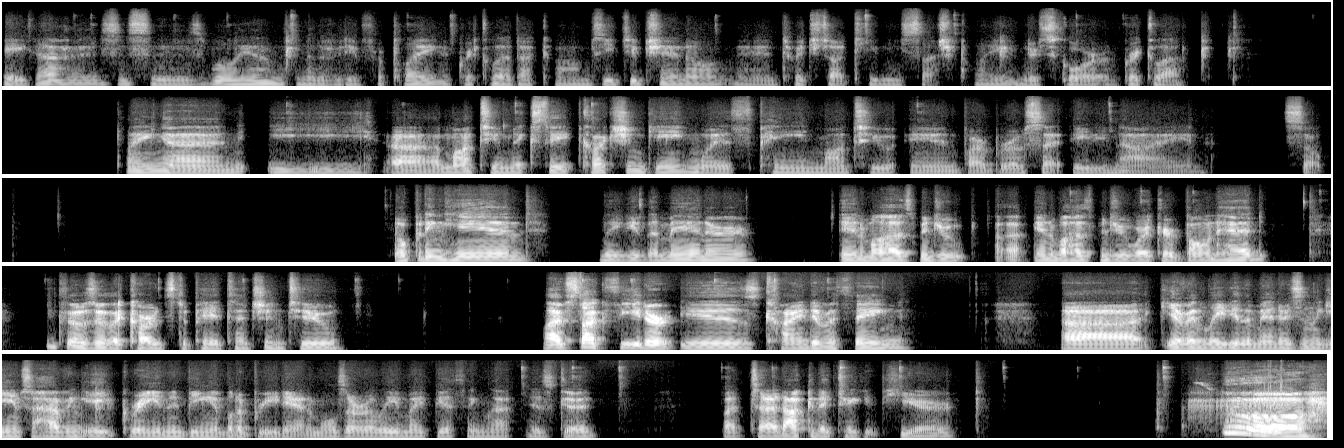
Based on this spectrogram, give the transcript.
Hey guys, this is William with another video for Play, Agricola.com's YouTube channel and twitch.tv slash play underscore Agricola. Playing an E uh, Montu mixtape collection game with Pain, Montu, and Barbarossa 89. So, opening hand, Lady of the Manor, Animal Husbandry, uh, Animal Husbandry Worker Bonehead think those are the cards to pay attention to. Livestock feeder is kind of a thing. Uh, given Lady of the Manor's in the game, so having eight grain and being able to breed animals early might be a thing that is good. But uh, not going to take it here. Oh.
